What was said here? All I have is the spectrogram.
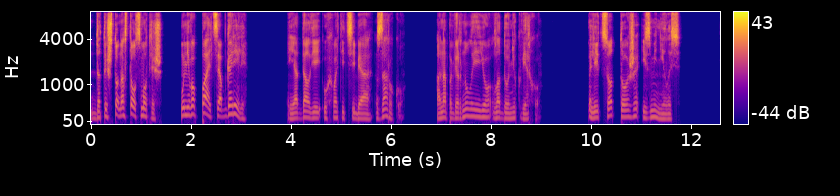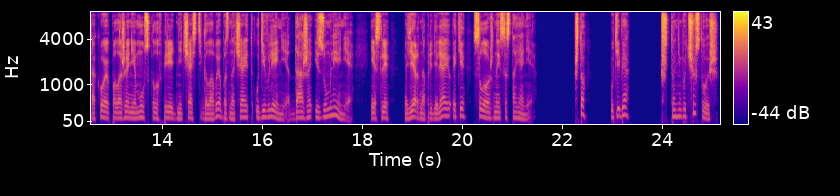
«Да ты что на стол смотришь? У него пальцы обгорели!» Я дал ей ухватить себя за руку. Она повернула ее ладонью кверху. Лицо тоже изменилось. Такое положение мускулов передней части головы обозначает удивление, даже изумление, если верно определяю эти сложные состояния. «Что, у тебя что-нибудь чувствуешь?»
